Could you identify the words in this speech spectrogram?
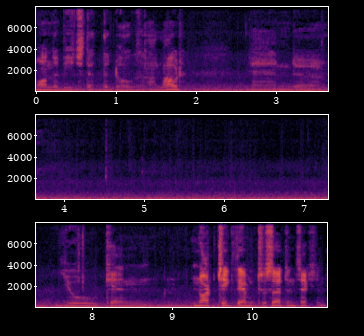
on the beach that the dogs are allowed and um, you can not take them to certain sections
